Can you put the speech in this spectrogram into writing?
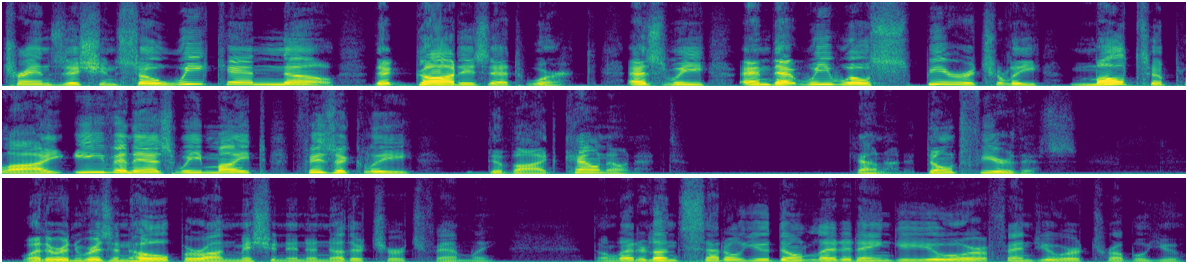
transition, so we can know that God is at work as we and that we will spiritually multiply even as we might physically divide. Count on it. Count on it. Don't fear this. Whether in Risen Hope or on mission in another church family, don't let it unsettle you. Don't let it anger you or offend you or trouble you.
